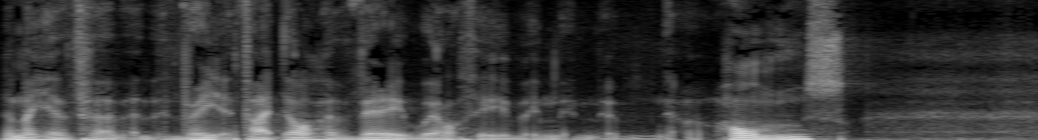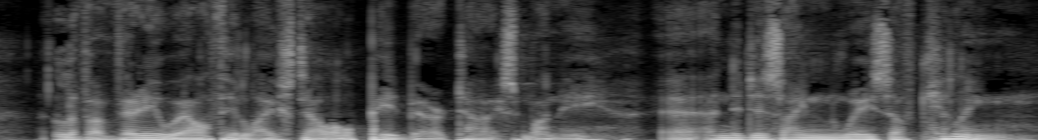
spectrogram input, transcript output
They may have uh, very, in fact, they all have very wealthy homes live a very wealthy lifestyle, all paid by our tax money, uh, and they design ways of killing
